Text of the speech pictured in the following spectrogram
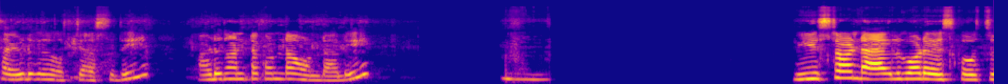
సైడ్గా వచ్చేస్తుంది. అడుగంటకుండా ఉండాలి. మీ ఇష్టం అండి ఆయిల్ కూడా వేసుకోవచ్చు.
